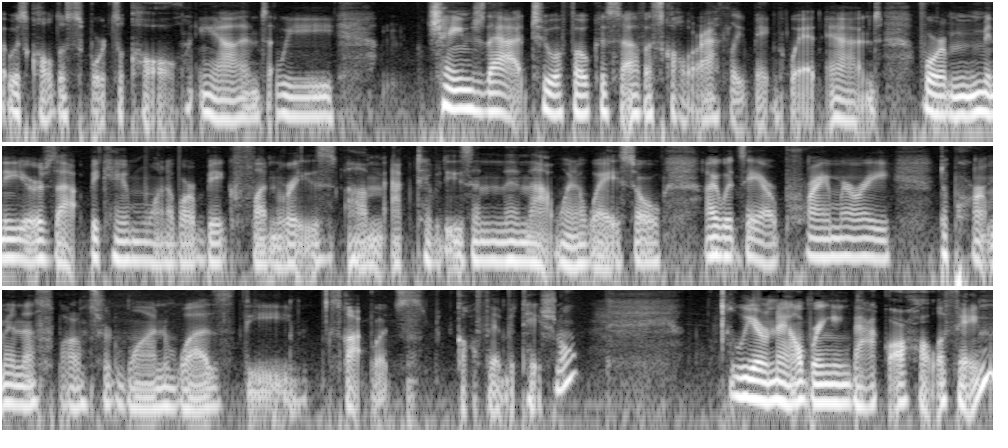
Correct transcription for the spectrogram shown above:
it was called a sports call, and we changed that to a focus of a scholar athlete banquet. And for many years, that became one of our big fundraise um, activities, and then that went away. So I would say our primary department of sponsored one was the Scott Brooks Golf Invitational we are now bringing back our Hall of Fame,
